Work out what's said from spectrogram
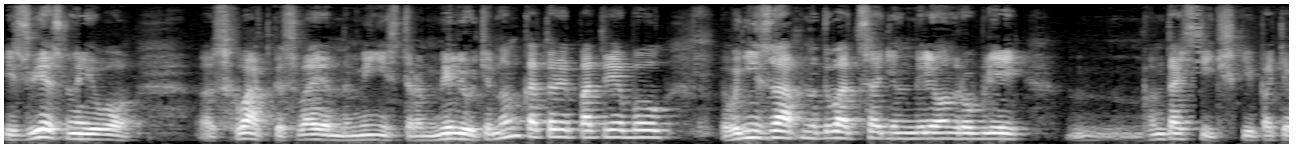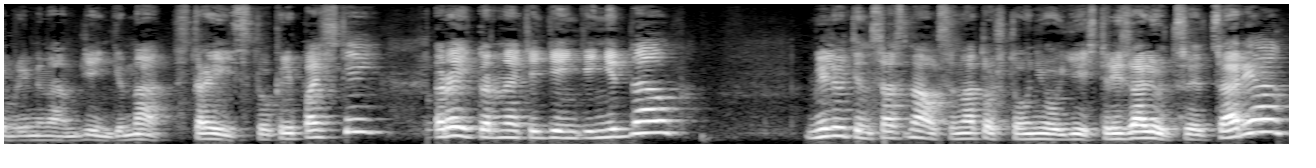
Известна его э, схватка с военным министром Милютиным, который потребовал внезапно 21 миллион рублей, фантастические по тем временам деньги, на строительство крепостей. Рейтер на эти деньги не дал, Милютин соснался на то, что у него есть резолюция царя.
